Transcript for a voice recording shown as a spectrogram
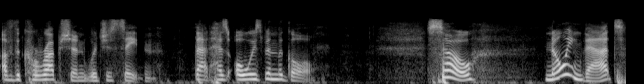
of the corruption which is Satan. That has always been the goal. So, knowing that,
